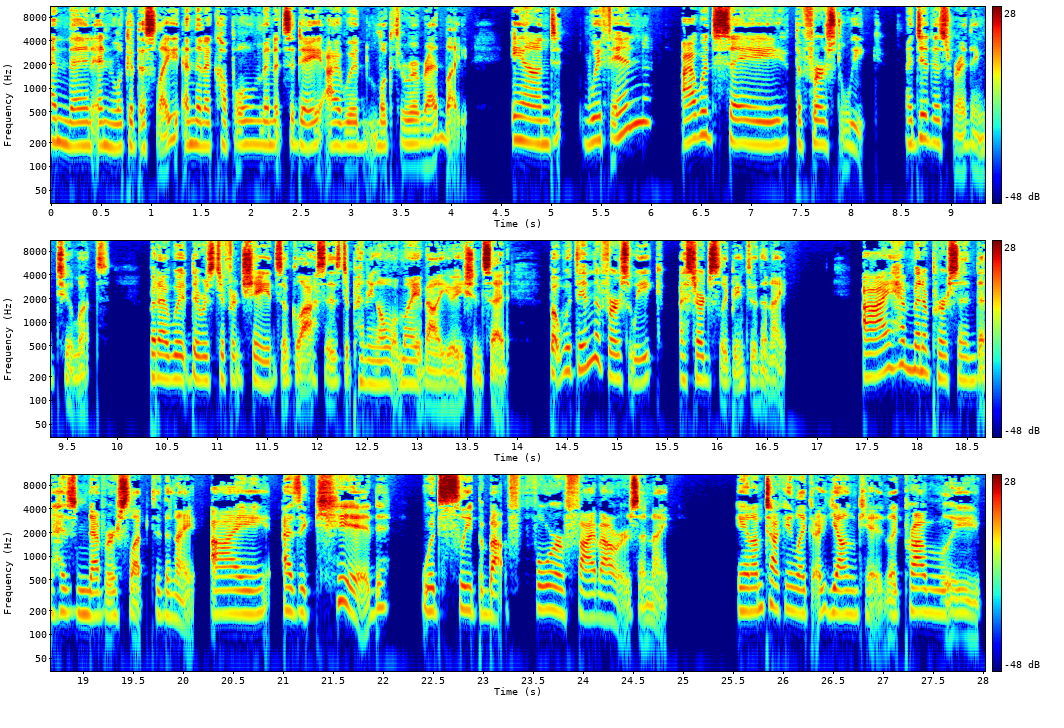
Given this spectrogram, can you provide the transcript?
and then, and look at this light. And then a couple minutes a day, I would look through a red light. And within, I would say the first week, I did this for, I think, two months, but I would, there was different shades of glasses depending on what my evaluation said. But within the first week, I started sleeping through the night. I have been a person that has never slept through the night. I, as a kid, would sleep about four or five hours a night. And I'm talking like a young kid, like probably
